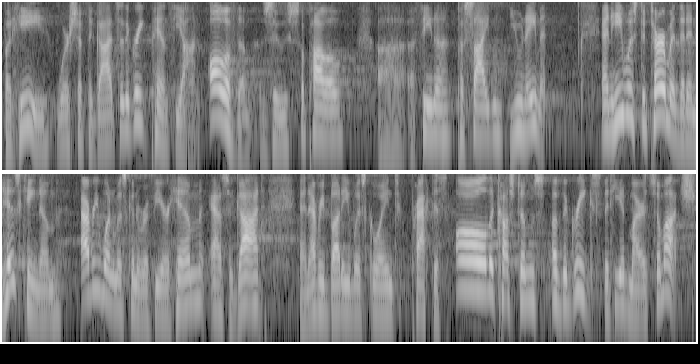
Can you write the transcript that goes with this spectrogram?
But he worshiped the gods of the Greek pantheon, all of them Zeus, Apollo, uh, Athena, Poseidon, you name it. And he was determined that in his kingdom, everyone was going to revere him as a god, and everybody was going to practice all the customs of the Greeks that he admired so much.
